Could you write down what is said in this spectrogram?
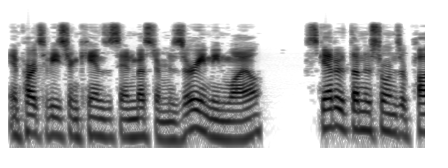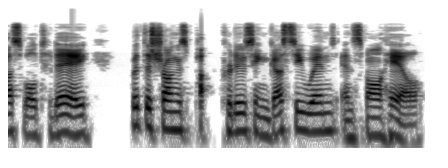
In parts of eastern Kansas and western Missouri, meanwhile, scattered thunderstorms are possible today, with the strongest po- producing gusty winds and small hail.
